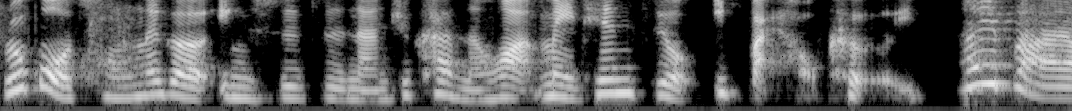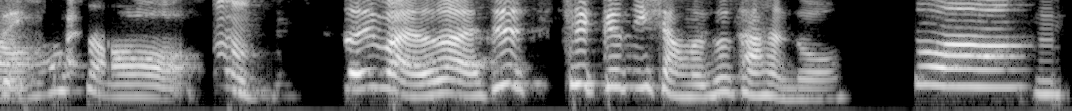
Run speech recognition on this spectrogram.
如果从那个饮食指南去看的话，每天只有一百毫克而已。那一百啊，好少哦。嗯，这一百对不对？其实其实跟你想的是差很多。对啊。嗯。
